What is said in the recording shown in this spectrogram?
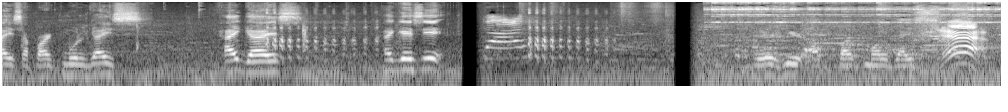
guys sa Park Mall guys. Hi guys. Hi guys. Eh. We're here at Park Mall guys. Yeah!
